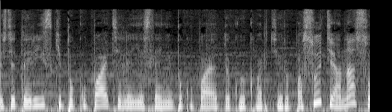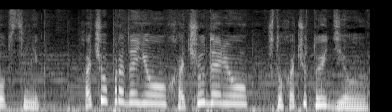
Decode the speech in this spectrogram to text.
есть это риски покупателя, если они покупают такую квартиру. По сути, она собственник. Хочу продаю, хочу дарю, что хочу, то и делаю.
